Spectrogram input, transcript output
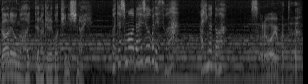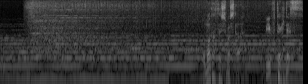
ガレオが入ってなければ気にしない。私も大丈夫ですわ。ありがとう。それはよかったお待たせしました。ビフテキです。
